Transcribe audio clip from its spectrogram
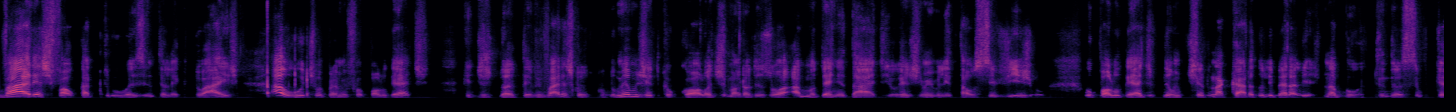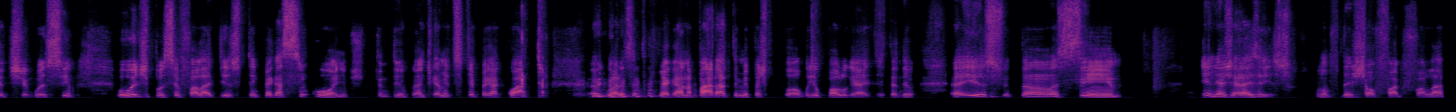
várias falcatruas intelectuais. A última, para mim, foi o Paulo Guedes, que teve várias coisas. Do mesmo jeito que o Collor desmoralizou a modernidade, o regime militar, o civismo, o Paulo Guedes deu um tiro na cara do liberalismo, na boa, entendeu? Assim, porque chegou assim. Hoje, para você falar disso, tem que pegar cinco ônibus, entendeu? Antigamente você tinha que pegar quatro. Agora você tem que pegar na parada também para. E o Paulo Guedes, entendeu? É isso. Então, assim. Em linhas gerais, é isso. Vamos deixar o Fábio falar.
